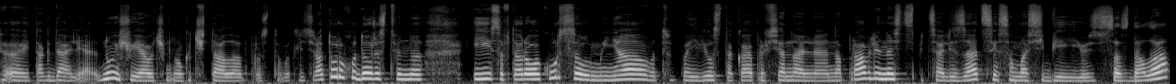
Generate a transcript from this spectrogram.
э, и так далее. Ну, еще я очень много читала просто вот литературу художественную, и со второго курса у меня вот появилась такая профессиональная направленность, специализация, сама себе ее создала,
